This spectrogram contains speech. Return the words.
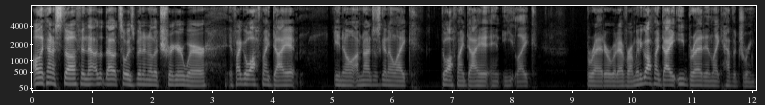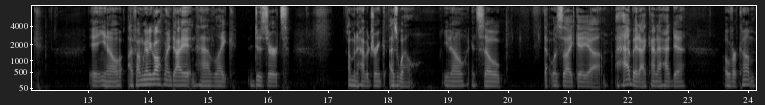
all that kind of stuff, and that that's always been another trigger where if I go off my diet, you know, I'm not just gonna like go off my diet and eat like bread or whatever. I'm gonna go off my diet, eat bread, and like have a drink. It, you know, if I'm gonna go off my diet and have like dessert, I'm gonna have a drink as well. You know, and so that was like a uh, a habit I kind of had to overcome,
